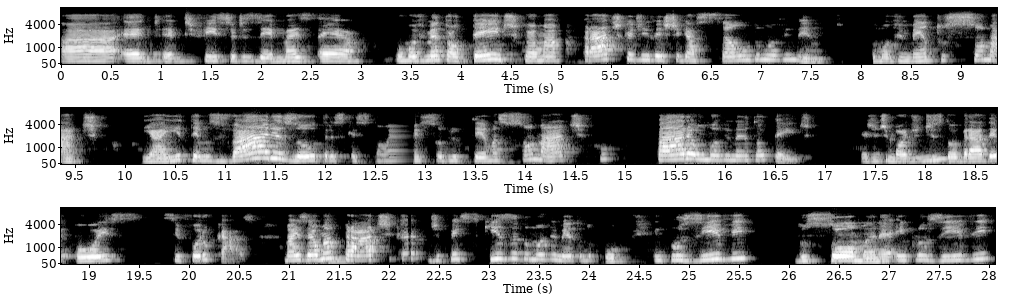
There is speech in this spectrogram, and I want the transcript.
Ah, é, é difícil dizer, mas é, o movimento autêntico é uma prática de investigação do movimento, do movimento somático. E aí temos várias outras questões sobre o tema somático para o movimento autêntico, que a gente pode uhum. desdobrar depois, se for o caso. Mas é uma prática de pesquisa do movimento do corpo, inclusive do Soma, né? inclusive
